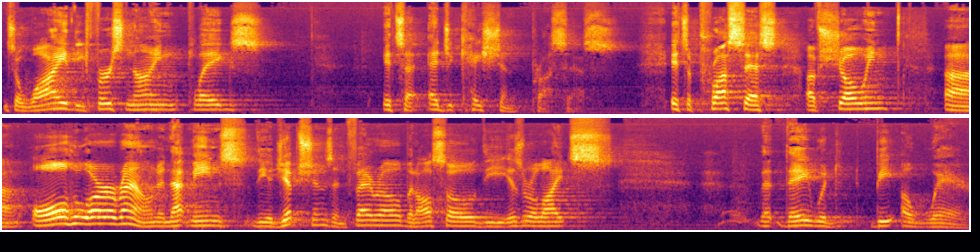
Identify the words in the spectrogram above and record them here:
And so, why the first nine plagues? It's an education process. It's a process of showing uh, all who are around, and that means the Egyptians and Pharaoh, but also the Israelites, that they would be aware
